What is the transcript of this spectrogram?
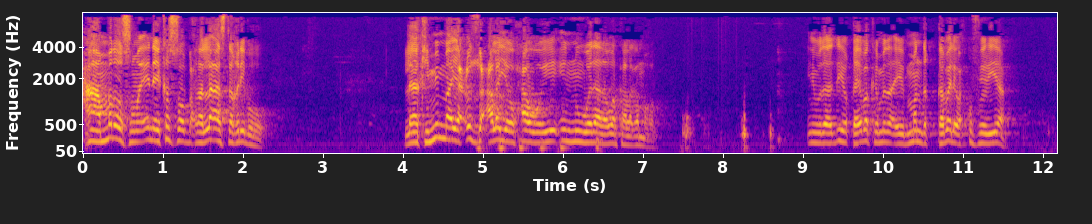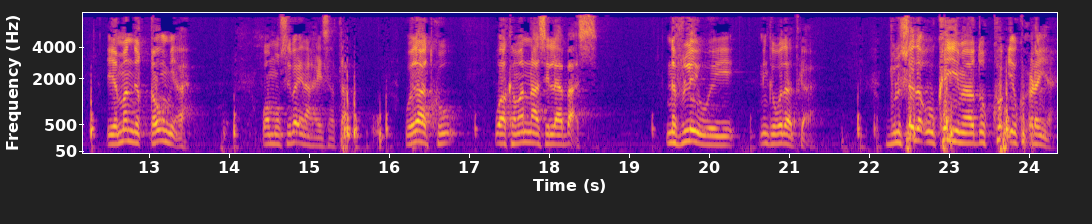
caamada soomaliya inay ka soo baxda laa astaqribahu laakiin mima yacuzu calaya waxaa weeye in nin wadaada warka laga maqlo. In wadaadihii qaybo ka mid a ay mandiq qabali wax ku fiiriyaan iyo mandiq qawmi ah waa musiibo inaa haysata. Wadaadku waa kama naasi laa ba's nafley weeye ninka wadaadka ah. Bulshada uu ka yimaado kor iyo ku xidhan yahay.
